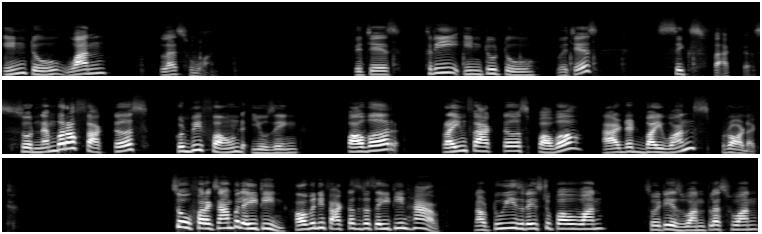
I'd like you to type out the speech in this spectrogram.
into 1 plus 1 which is 3 into 2 which is 6 factors. So, number of factors could be found using power prime factors power added by 1's product. So, for example 18, how many factors does 18 have? Now 2 is raised to power 1, so it is 1 plus 1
